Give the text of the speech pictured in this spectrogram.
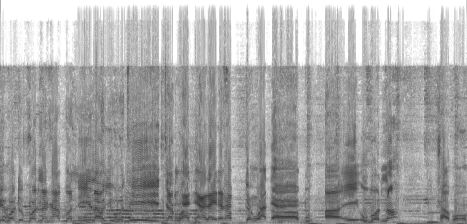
พี่พลทุกคนนะครับ วันนี้เราอยู่ที่จังหวัดอะไรนะครับ จังหวัดเอ่อบุเอ่ออุบลเนาะครับผม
